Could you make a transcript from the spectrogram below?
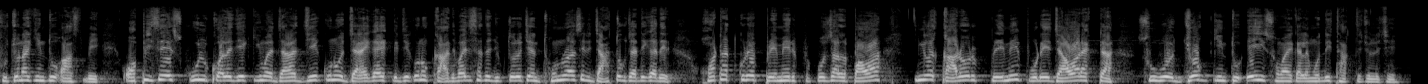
সূচনা কিন্তু আসবে। অফিসে, স্কুল, কলেজে কিংবা যারা যে কোনো জায়গায় যে কোনো কাজবাজের সাথে যুক্ত রয়েছেন, ধনুরাশির জাতক জাতিকাদের হঠাৎ করে প্রেমের প্রপোজাল পাওয়া কিংবা কারোর প্রেমে পড়ে যাওয়ার একটা শুভ যোগ কিন্তু এই সময়কালের মধ্যেই থাকতে চলেছে।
